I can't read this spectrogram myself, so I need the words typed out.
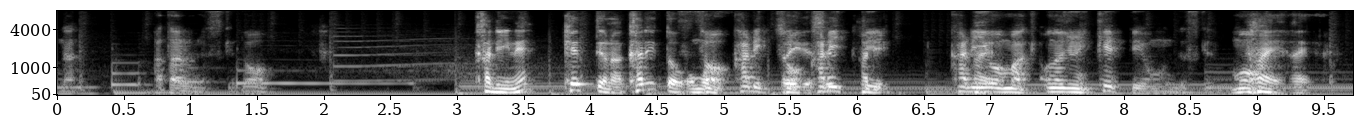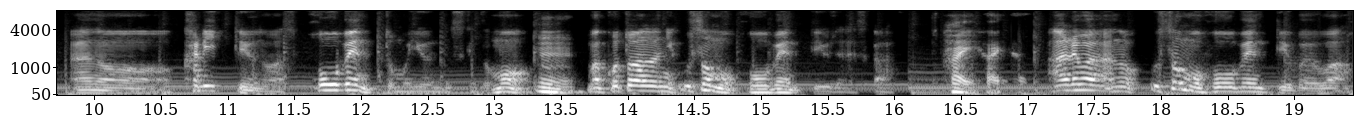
な当たるんですけど。仮ね。けっていうのは仮と思う。そう、仮、そう、仮って、仮を、まあ、同じようにけって読むんですけども、はいはい。あの、仮っていうのは方便とも言うんですけども、うん、まあ、ことわざに嘘も方便っていうじゃないですか。はいはいはい。あれは、あの、嘘も方便っていう場合は、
